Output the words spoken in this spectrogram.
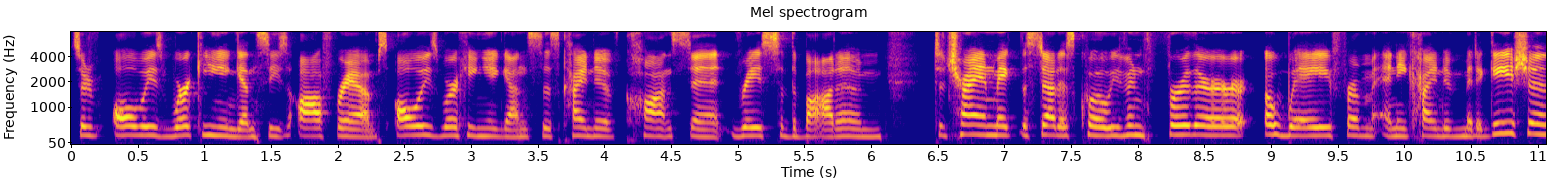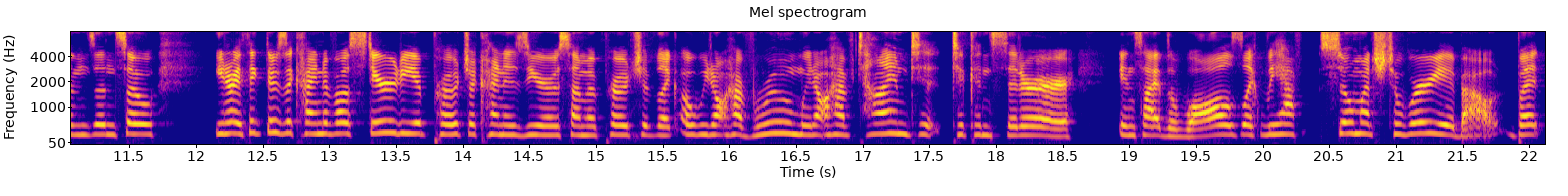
sort of always working against these off ramps, always working against this kind of constant race to the bottom to try and make the status quo even further away from any kind of mitigations. And so, you know, I think there's a kind of austerity approach, a kind of zero sum approach of like, oh, we don't have room, we don't have time to to consider inside the walls. Like we have so much to worry about. But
